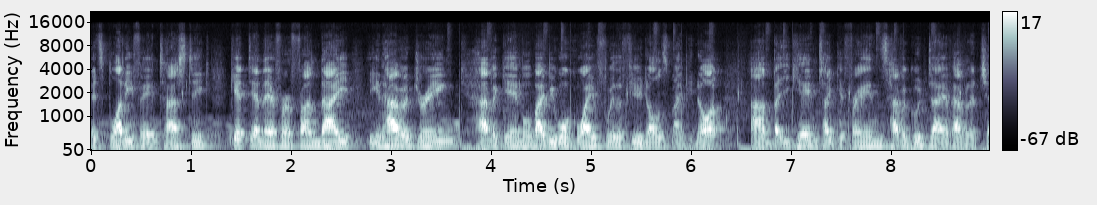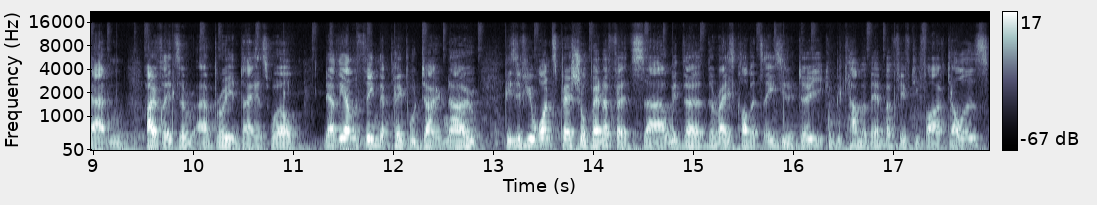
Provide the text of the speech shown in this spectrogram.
It's bloody fantastic. Get down there for a fun day. You can have a drink, have a gamble, maybe walk away with a few dollars, maybe not. Um, but you can take your friends, have a good day of having a chat, and hopefully it's a, a brilliant day as well. Now, the other thing that people don't know is if you want special benefits uh, with the, the race club, it's easy to do. You can become a member, $55,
